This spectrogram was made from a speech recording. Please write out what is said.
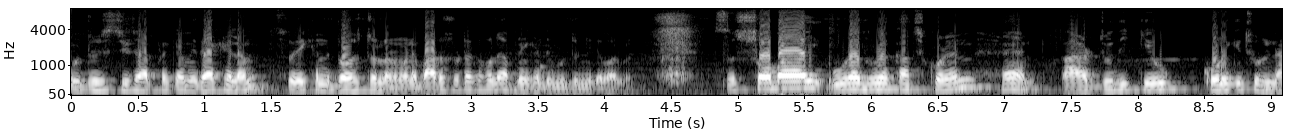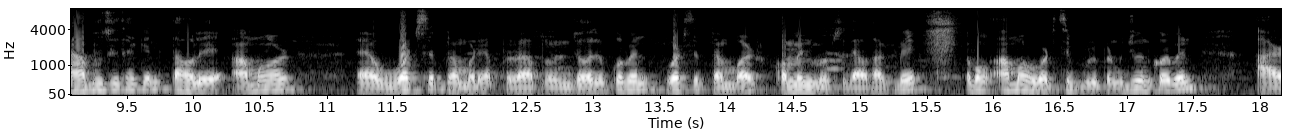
উইথড্রল হিস্ট্রিটা আপনাকে আমি দেখালাম সো এখানে দশ ডলার মানে বারোশো টাকা হলে আপনি এখান থেকে উইথড্র নিতে পারবেন। সো সবাই উড়াধুরা কাজ করেন হ্যাঁ? আর যদি কেউ কোনো কিছু না বুঝে থাকেন, তাহলে আমার হোয়াটসঅ্যাপ নাম্বারে আপনারা আপনার যোগাযোগ করবেন। হোয়াটসঅ্যাপ নাম্বার কমেন্ট বক্সে দেওয়া থাকবে এবং আমার হোয়াটসঅ্যাপ গ্রুপে জয়েন করবেন। আর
